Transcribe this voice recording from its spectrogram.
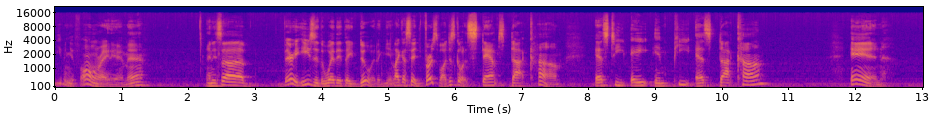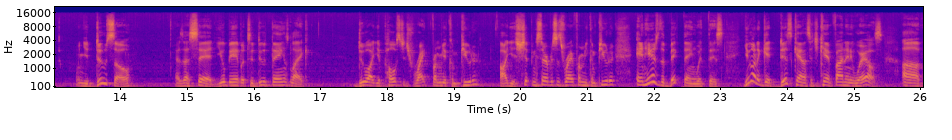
even your phone right here, man. And it's uh, very easy the way that they do it. Again, like I said, first of all, just go to stamps.com, S T A M P S.com. And when you do so, as I said, you'll be able to do things like do all your postage right from your computer, all your shipping services right from your computer. And here's the big thing with this you're going to get discounts that you can't find anywhere else. Uh,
